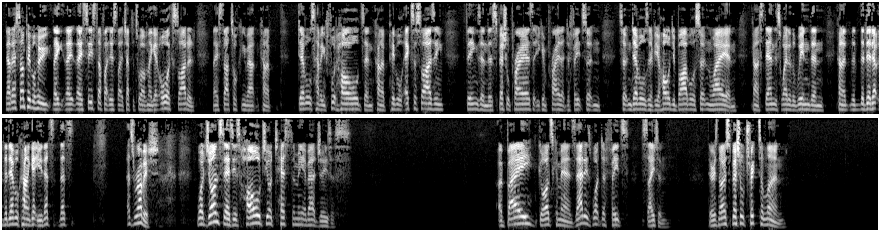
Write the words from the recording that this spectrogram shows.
Now, there's some people who they, they, they see stuff like this, like chapter 12, and they get all excited. And they start talking about kind of devils having footholds and kind of people exorcising things, and there's special prayers that you can pray that defeat certain certain devils. And if you hold your Bible a certain way and kind of stand this way to the wind, then kind of the, the, the devil can't get you. That's that's that's rubbish. What John says is hold your testimony about Jesus. Obey God's commands. That is what defeats Satan. There is no special trick to learn,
